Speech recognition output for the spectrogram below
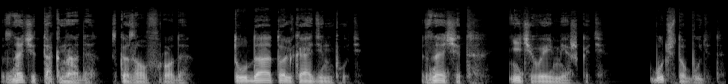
Значит, так надо», — сказал Фродо. Туда только один путь. Значит, нечего и мешкать. Будь что будет.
